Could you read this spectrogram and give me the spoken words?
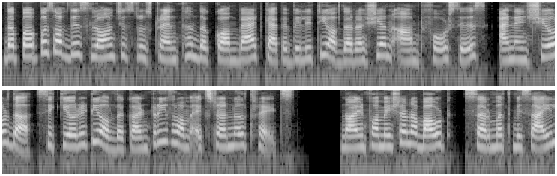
The purpose of this launch is to strengthen the combat capability of the Russian armed forces and ensure the security of the country from external threats. Now information about Sarmat missile.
